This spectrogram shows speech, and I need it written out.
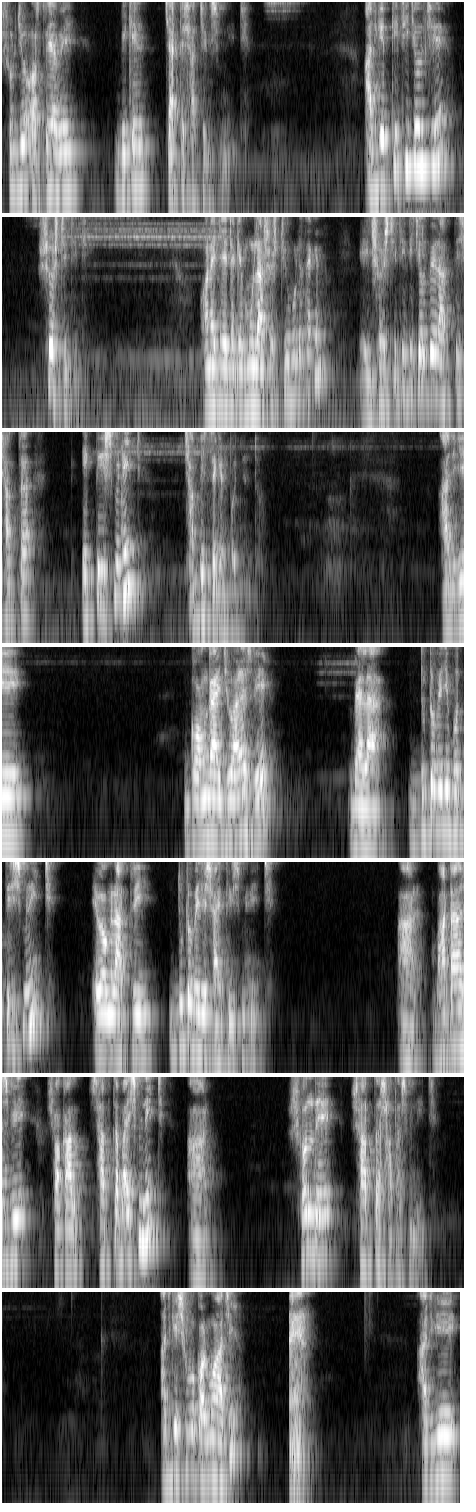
সূর্য অস্ত যাবে বিকেল চারটে সাতচল্লিশ মিনিট। আজকে তিথি চলছে ষষ্ঠী তিথি। অনেকে এটাকে মূলা ষষ্ঠীও বলে থাকেন। এই ষষ্ঠী তিথি চলবে রাত্রি সাতটা একত্রিশ মিনিট ছাব্বিশ সেকেন্ড পর্যন্ত। আজকে গঙ্গায় জোয়ার আসবে। বেলা দুটো বেজে বত্রিশ মিনিট এবং রাত্রি দুটো বেজে সাঁত্রিশ মিনিট। আর ভাটা আসবে সকাল সাতটা বাইশ মিনিট আর সন্ধে সাতটা সাতাশ মিনিট। আজকে শুভকর্ম আছে। আজকে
